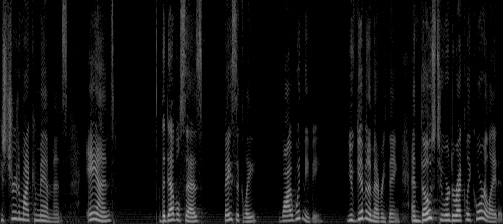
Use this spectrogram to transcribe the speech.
he's true to my commandments. And the devil says, basically, why wouldn't he be? You've given him everything. And those two are directly correlated.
